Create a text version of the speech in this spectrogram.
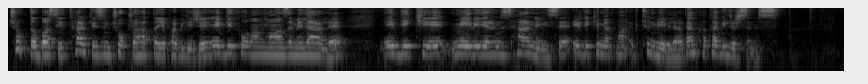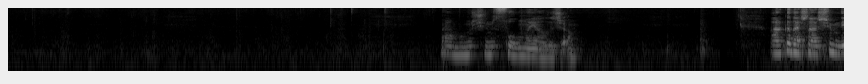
Çok da basit, herkesin çok rahat da yapabileceği, evdeki olan malzemelerle, evdeki meyveleriniz her neyse, evdeki bütün meyvelerden katabilirsiniz. Ben bunu şimdi soğumaya alacağım. Arkadaşlar şimdi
